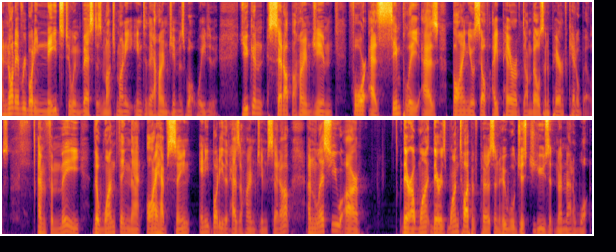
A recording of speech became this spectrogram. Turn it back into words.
And not everybody needs to invest as much money into their home gym as what we do. You can set up a home gym for as simply as buying yourself a pair of dumbbells and a pair of kettlebells. And for me, the one thing that I have seen anybody that has a home gym set up, unless you are there are one there is one type of person who will just use it no matter what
